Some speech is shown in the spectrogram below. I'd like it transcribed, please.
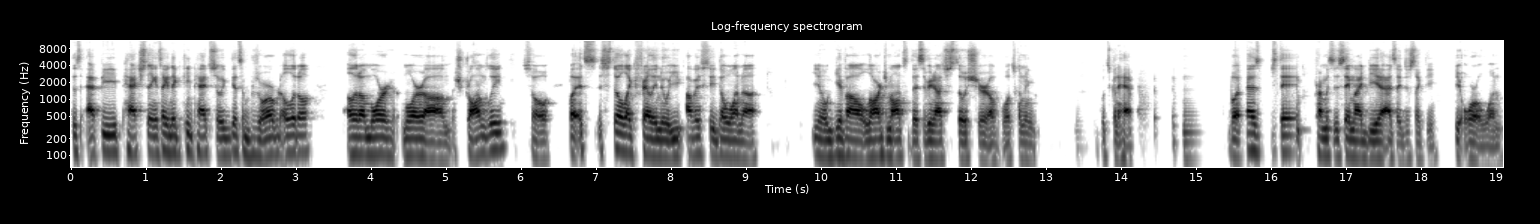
this epi patch thing. It's like a nicotine patch, so it gets absorbed a little a little more more um strongly. So, but it's, it's still like fairly new. You obviously don't want to you know give out large amounts of this if you're not still sure of what's going to what's going to happen. But as the premise the same idea as i just like the the oral one.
